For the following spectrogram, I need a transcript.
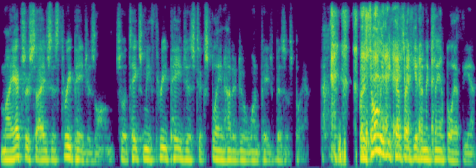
my exercise is three pages long. So it takes me three pages to explain how to do a one page business plan. but it's only because I give an example at the end.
